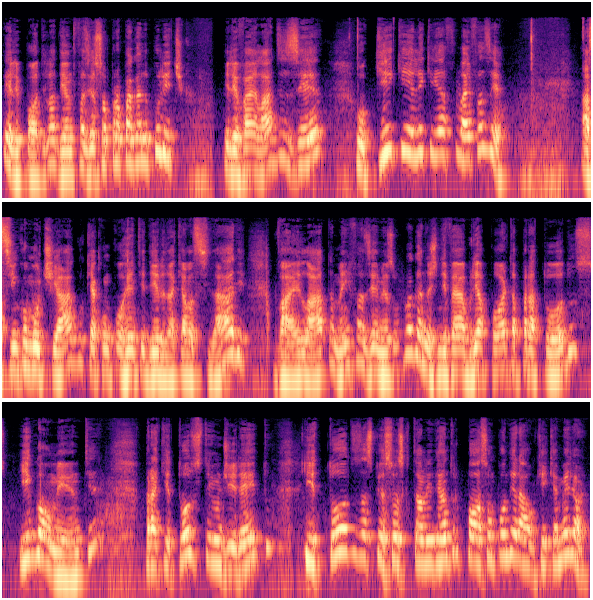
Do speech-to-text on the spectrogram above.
Ele pode ir lá dentro fazer sua propaganda política. Ele vai lá dizer o que, que ele vai fazer. Assim como o Tiago, que é concorrente dele daquela cidade, vai lá também fazer a mesma propaganda. A gente vai abrir a porta para todos, igualmente, para que todos tenham direito e todas as pessoas que estão ali dentro possam ponderar o que, que é melhor.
